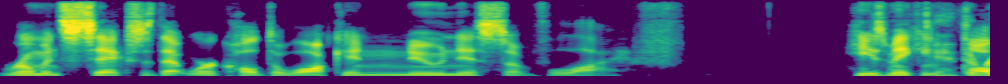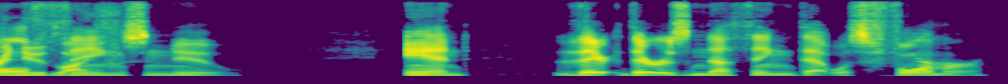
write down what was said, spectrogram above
Romans six is that we're called to walk in newness of life. He's making yeah, all things life. new. And there there is nothing that was former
